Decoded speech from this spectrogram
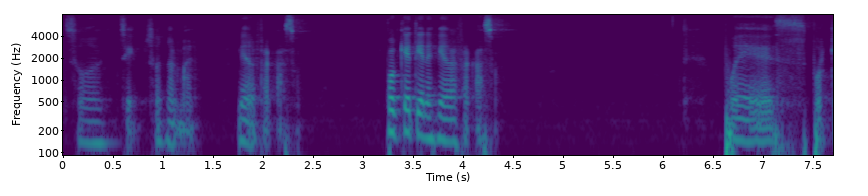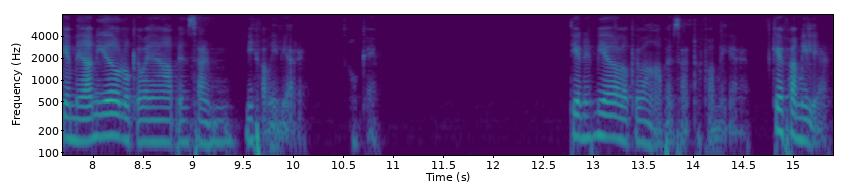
sí, eso es normal miedo al fracaso. ¿Por qué tienes miedo al fracaso? Pues porque me da miedo lo que vayan a pensar mis familiares. Ok. Tienes miedo a lo que van a pensar tus familiares. ¿Qué familiar?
